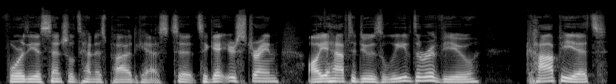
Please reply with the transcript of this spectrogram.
for the Essential Tennis Podcast. To, to get your strain, all you have to do is leave the review, copy it,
